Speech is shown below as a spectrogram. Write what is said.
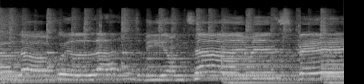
man time and trade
